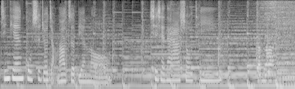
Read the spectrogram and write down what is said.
今天故事就讲到这边喽，谢谢大家收听，拜拜。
